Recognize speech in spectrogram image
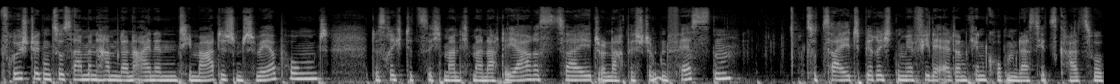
frühstücken zusammen, haben dann einen thematischen Schwerpunkt. Das richtet sich manchmal nach der Jahreszeit und nach bestimmten Festen. Zurzeit berichten mir viele Eltern-Kind-Gruppen, dass jetzt gerade so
